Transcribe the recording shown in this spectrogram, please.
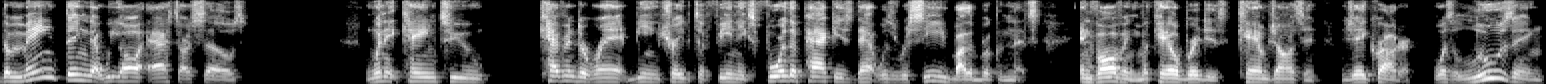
The main thing that we all asked ourselves when it came to Kevin Durant being traded to Phoenix for the package that was received by the Brooklyn Nets involving Mikal Bridges, Cam Johnson, Jae Crowder was losing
